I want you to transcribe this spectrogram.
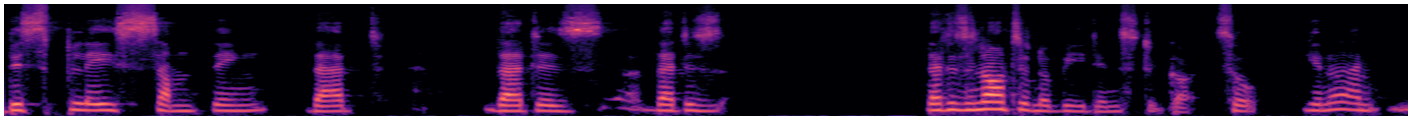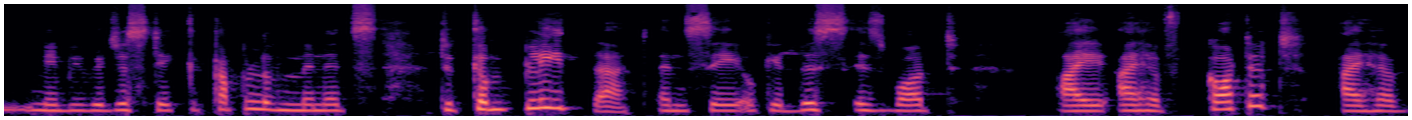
displace something that that is that is that is not in obedience to god. So you know maybe we just take a couple of minutes to complete that and say okay this is what i i have caught it i have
